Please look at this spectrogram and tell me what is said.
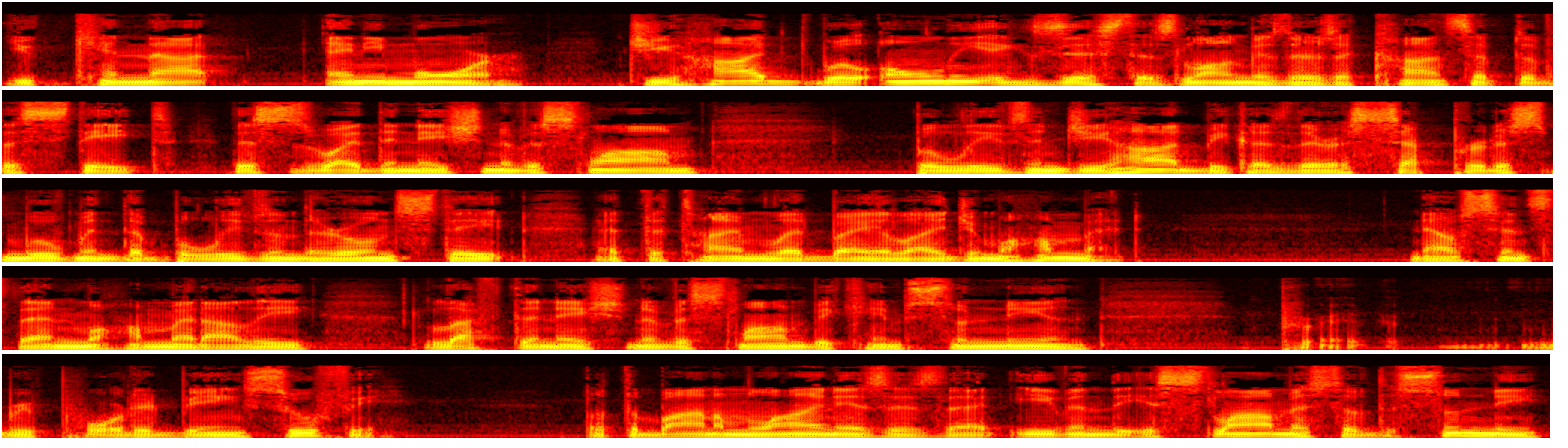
You cannot anymore. Jihad will only exist as long as there's a concept of a state. This is why the Nation of Islam believes in jihad because they're a separatist movement that believes in their own state at the time led by Elijah Muhammad. Now, since then, Muhammad Ali left the Nation of Islam, became Sunni, and pr- reported being Sufi. But the bottom line is, is that even the Islamists of the Sunni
